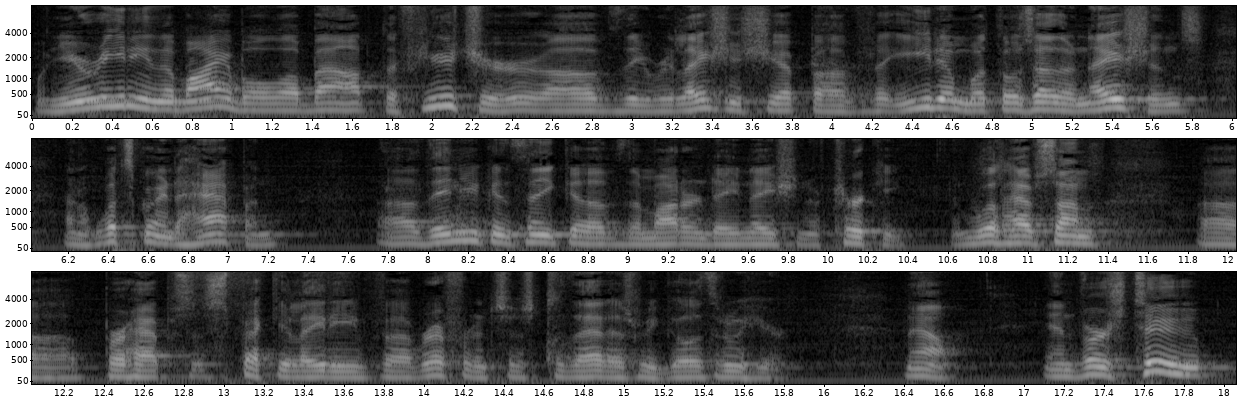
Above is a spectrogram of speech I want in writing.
when you're reading the Bible about the future of the relationship of Edom with those other nations and what's going to happen, uh, then you can think of the modern day nation of Turkey. And we'll have some uh, perhaps speculative uh, references to that as we go through here. Now, in verse 2,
